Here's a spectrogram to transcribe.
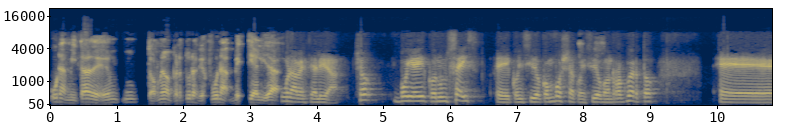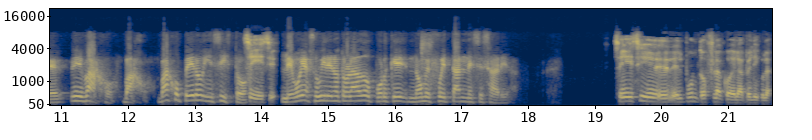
una mitad de un, un torneo de apertura que fue una bestialidad. Una bestialidad. Yo voy a ir con un 6, eh, coincido con Boya, coincido con Rockberto. Eh, eh, bajo, bajo, bajo, pero insisto, Sí, sí. le voy a subir en otro lado porque no me fue tan necesaria. Sí, sí, el, el punto flaco de la película.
